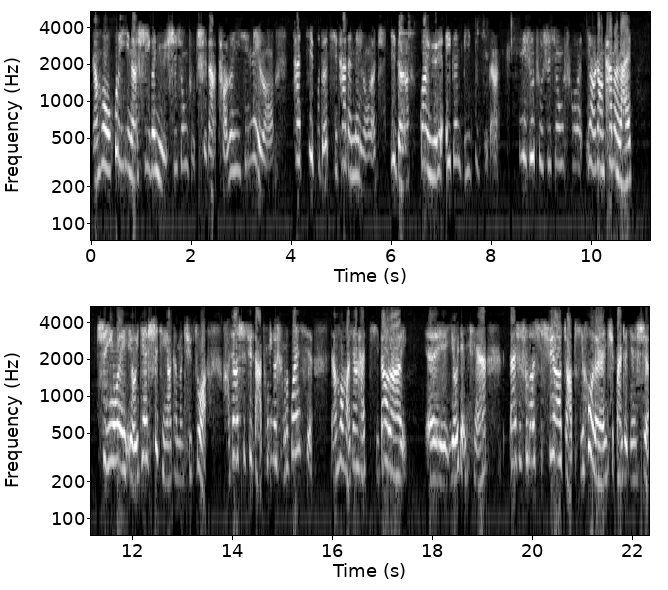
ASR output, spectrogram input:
然后会议呢是一个女师兄主持的，讨论一些内容。他记不得其他的内容了，只记得关于 A 跟 B 自己的。秘书处师兄说要让他们来，是因为有一件事情要他们去做，好像是去打通一个什么关系，然后好像还提到了呃有一点钱，但是说是需要找皮厚的人去办这件事，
